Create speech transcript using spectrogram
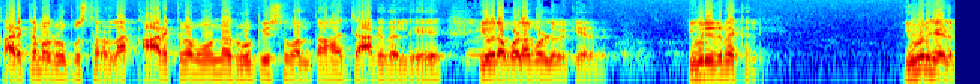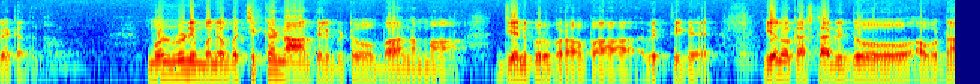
ಕಾರ್ಯಕ್ರಮ ರೂಪಿಸ್ತಾರಲ್ಲ ಕಾರ್ಯಕ್ರಮವನ್ನು ರೂಪಿಸುವಂತಹ ಜಾಗದಲ್ಲಿ ಇವರ ಒಳಗೊಳ್ಳುವಿಕೆ ಇರಬೇಕು. ಇವರು ಇರಬೇಕಲ್ಲಿ. ಇವರು ಹೇಳಬೇಕು ಅದನ್ನು ನೋಡಿ ಮೊನ್ನೆ ಒಬ್ಬ ಚಿಕ್ಕಣ್ಣ ಅಂತೇಳ್ಬಿಟ್ಟು ಒಬ್ಬ ನಮ್ಮ ಜೇನುಕುರುಬರ ಒಬ್ಬ ವ್ಯಕ್ತಿಗೆ ಏನೋ ಕಷ್ಟ ಬಿದ್ದು ಅವ್ರನ್ನ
